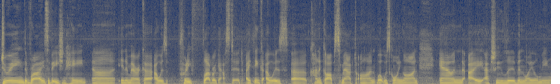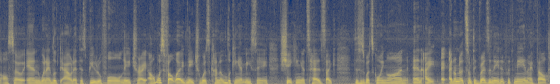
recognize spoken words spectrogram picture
During the rise of Asian hate uh, in America, I was pretty flabbergasted. I think I was uh, kind of gobsmacked on what was going on. And I actually live in Wyoming also. And when I looked out at this beautiful nature, I almost felt like nature was kind of looking at me saying, shaking its head, like, this is what's going on. And I, I don't know, something resonated with me. And I felt,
